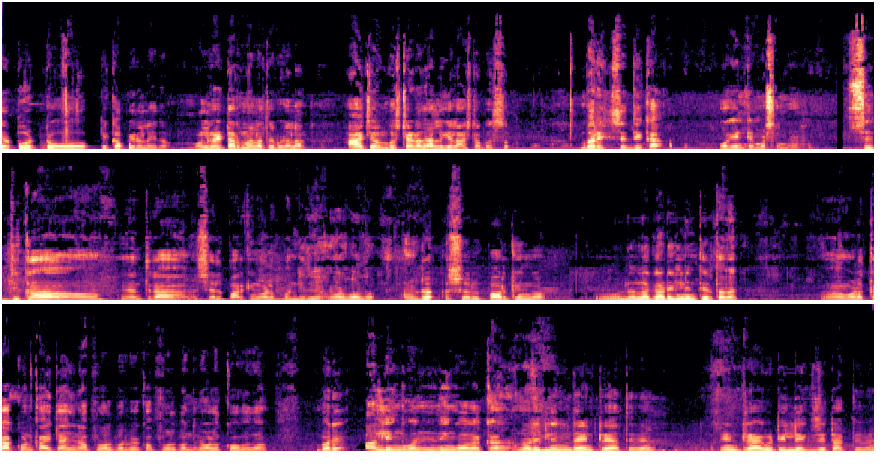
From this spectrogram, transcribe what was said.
ಏರ್ಪೋರ್ಟು ಪಿಕಪ್ ಇರಲ್ಲ ಇದು. ಒಳಗಡೆ ಟರ್ಮಿನಲ್ ಹತ್ರ ಬಿಡಲ್ಲ. ಆಚೆ ಒಂದು ಬಸ್ ಸ್ಟ್ಯಾಂಡ್ ಅದ, ಅಲ್ಲಿಗೆ ಲಾಸ್ಟ್ ಆ ಬಸ್ಸು ಬರ್ರಿ, ಸಿದ್ದಿಕ. ಹೋಗಿ ಎಂಟ್ರಿ ಮಾಡಿಸ್ಕೊಂಬೋಣ ಸಿದ್ದಿಕ ಏನಂತೀರ ಶೆಲ್ ಪಾರ್ಕಿಂಗ್ ಒಳಗೆ ಬಂದಿದ್ದೀವಿ ನೋಡ್ಬೋದು. ಅಂದರೆ ಶೆಲ್ ಪಾರ್ಕಿಂಗು ಇಲ್ಲೆಲ್ಲ ಗಾಡಿಗಳು ನಿಂತಿರ್ತವೆ. ಒಳಕ್ಕೆ ಹಾಕ್ಕೊಂಡು ಕಾಯ್ತಾ ಇದ್ದೀನಿ ಅಪ್ರೂವಲ್ ಬರಬೇಕು. ಅಪ್ರೂವಲ್ ಬಂದರೆ ಒಳಕ್ಕೆ ಹೋಗೋದು. ಬರೀ ಅಲ್ಲಿ ಹಿಂಗೆ ಬಂದು ಹಿಂಗೆ ಹೋಗೋಕೆ ನೋಡಿ, ಇಲ್ಲಿಂದ ಎಂಟ್ರಿ ಆಗ್ತೀವಿ. ಎಂಟ್ರಿ ಆಗಿಬಿಟ್ಟು ಇಲ್ಲಿ ಎಕ್ಸಿಟ್ ಆಗ್ತೀವಿ.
